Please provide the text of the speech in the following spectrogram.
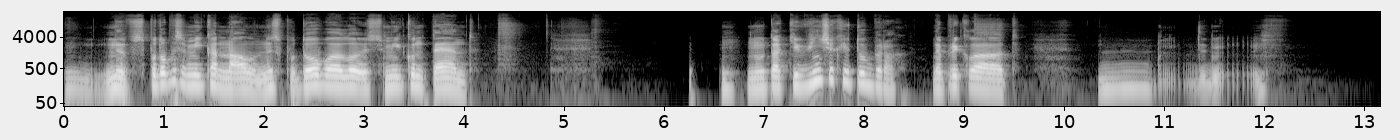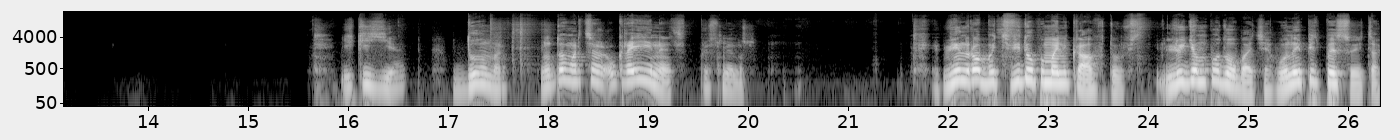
не сподобався мій канал, не сподобалось мій контент. Ну, так і в інших ютуберах. Наприклад. Які є? Домер. Ну, Домер це українець, плюс-мінус. Він робить відео по Майнкрафту. Людям подобається, вони підписуються.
